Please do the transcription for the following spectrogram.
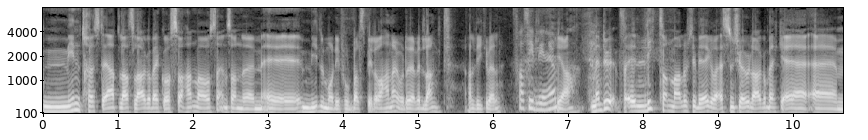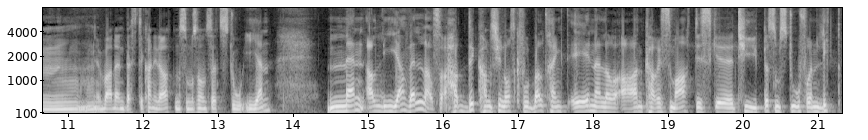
min trøst er at Lars Lagerbäck også han var også en sånn eh, middelmådig fotballspiller, og han har jo drevet langt allikevel. Fra sidelinja? Ja. Men du, litt sånn malurt i begeret. Jeg syns jo Lagerbäck er, um, var den beste kandidaten som sånn sett sto igjen. Men alliavel altså, hadde kanskje norsk fotball trengt en eller annen karismatisk uh, type som sto for en litt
